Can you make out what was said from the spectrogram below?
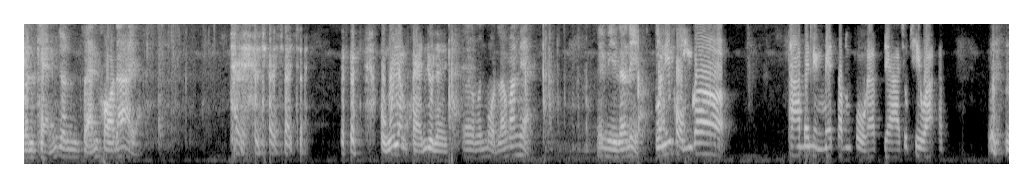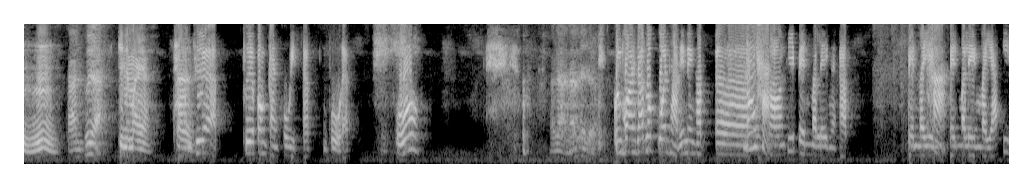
มันแข็งจนแฝนคอได้อะใช่ใช่ใช่ใช่ผมก็ยังแขวนอยู่เลย เออ มันหมดแล้วมั้งเนี่ย ไม่มีแล้วนี่ วันนี้ผมก็ทานไปหนึ่งเม็ดครับหลวงปู่ครับยาชุบชีวะครับอืมทานเพื่อกินทำไมอะทานเพื่อเพื่อป้องกันโควิดครับหลวงปู่ครับ โอ้ขนาดนั้นเลยเหรอคุณพรครับรบกวนถามนิดนึงครับ เอ่อได้ค่ะตอนที่เป็นมะเร็งนะครับ เป็นมะเร็งค่ะเป็นมะเร็งระยะที่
